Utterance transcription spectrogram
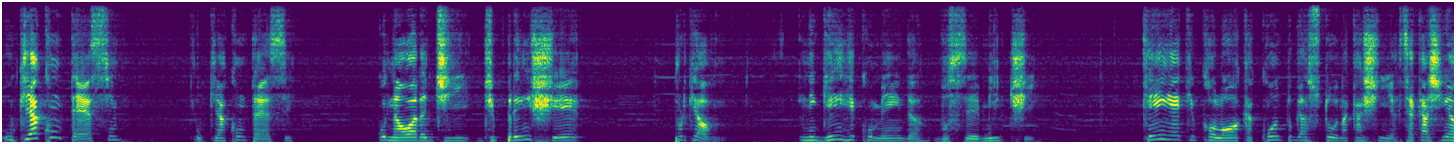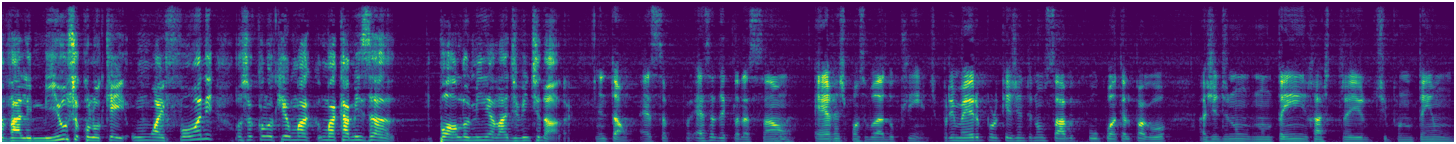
O que acontece? O que acontece na hora de, de preencher? Porque, ó, ninguém recomenda você mentir. Quem é que coloca quanto gastou na caixinha? Se a caixinha vale mil, se eu coloquei um iPhone ou se eu coloquei uma, uma camisa polo minha lá de 20 dólares? Então, essa, essa declaração é a responsabilidade do cliente. Primeiro, porque a gente não sabe o quanto ele pagou. A gente não, não tem rastreio, tipo, não tem um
